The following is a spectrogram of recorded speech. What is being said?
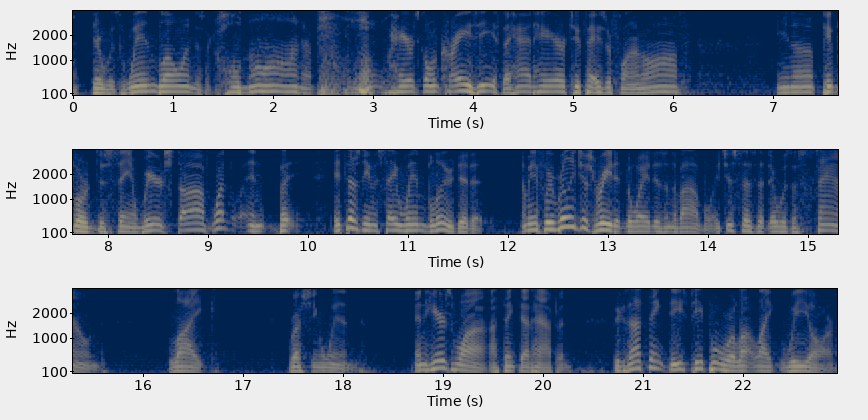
like there was wind blowing. it's like holding on. Or, hair's going crazy. If they had hair, toupees are flying off. You know, people are just saying weird stuff. What? And but it doesn't even say wind blew, did it? I mean, if we really just read it the way it is in the Bible, it just says that there was a sound like rushing wind. And here's why I think that happened. Because I think these people were a lot like we are.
